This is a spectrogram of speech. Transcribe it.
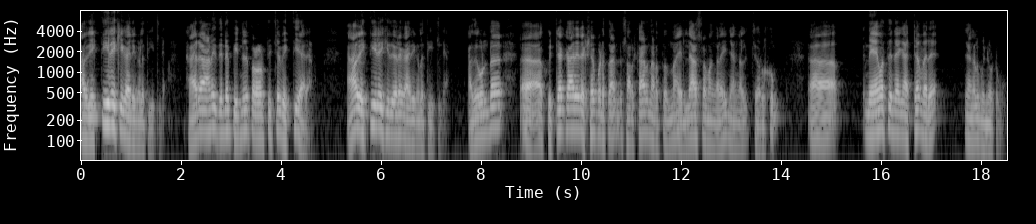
ആ വ്യക്തിയിലേക്ക് കാര്യങ്ങൾ എത്തിയിട്ടില്ല. ആരാണ് ഇതിന്റെ പിന്നിൽ പ്രവർത്തിച്ച വ്യക്തി ആരാണ്? ആ വ്യക്തിയിലേക്ക് ഇതുവരെ കാര്യങ്ങൾ എത്തിയിട്ടില്ല. അതുകൊണ്ട് കുറ്റക്കാരെ രക്ഷപ്പെടുത്താൻ സർക്കാർ നടത്തുന്ന എല്ലാ ശ്രമങ്ങളെയും ഞങ്ങൾ ചെറുക്കും നിയമത്തിന്റെ അറ്റം വരെ ഞങ്ങൾ മുന്നോട്ട് പോകും.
